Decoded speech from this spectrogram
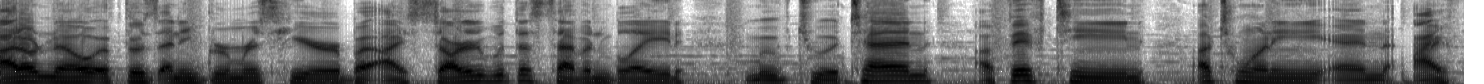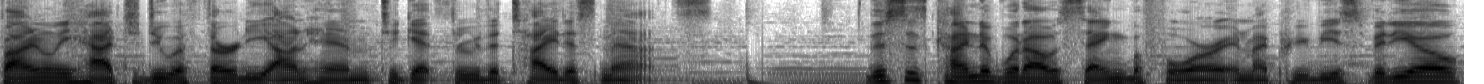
I don't know if there's any groomers here, but I started with a 7 blade, moved to a 10, a 15, a 20, and I finally had to do a 30 on him to get through the tightest mats. This is kind of what I was saying before in my previous video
